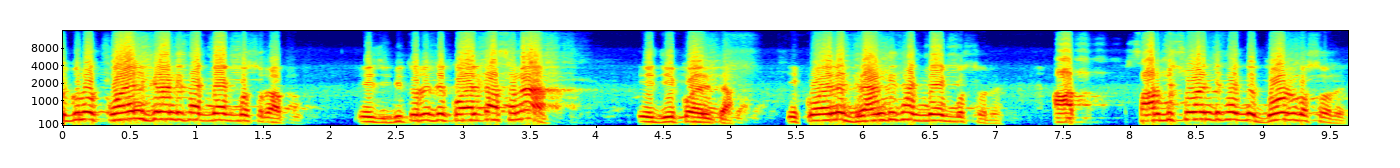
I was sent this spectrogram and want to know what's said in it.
এগুলো কয়েল গ্যারান্টি থাকবে এক বছর আপু। এই যে ভিতরে যে কয়েলটা আছে না এই যে কয়েলটা এই কয়েলের গ্যারান্টি থাকবে এক বছরের আর সার্ভিস ওয়ারেন্টি থাকবে দশ বছরের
